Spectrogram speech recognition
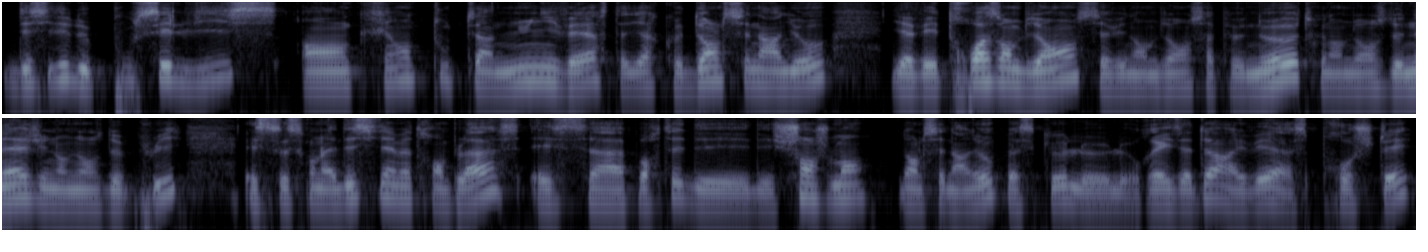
décidé de pousser le vice en créant tout un univers, c'est-à-dire que dans le scénario, il y avait trois ambiances, il y avait une ambiance un peu neutre, une ambiance de neige et une ambiance de pluie, et c'est ce qu'on a décidé de mettre en place, et ça a apporté des, changements dans le scénario, parce que le, réalisateur arrivait à se projeter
